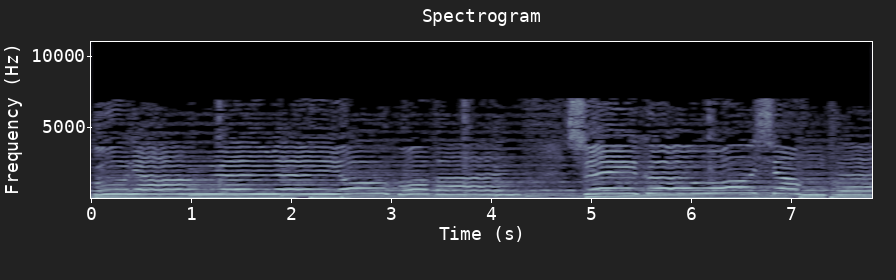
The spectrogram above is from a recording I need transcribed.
姑娘人人有伙伴，谁和我相配？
